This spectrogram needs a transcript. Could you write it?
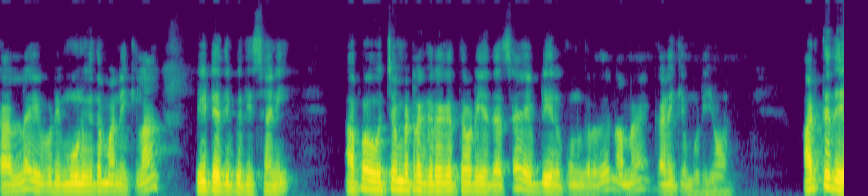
காலில் இப்படி மூணு விதமாக நிற்கலாம் வீட்டதிபதி சனி. அப்போ உச்சம் பெற்ற கிரகத்தோடைய தசை எப்படி இருக்குங்கிறத நம்ம கணிக்க முடியும். அடுத்தது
